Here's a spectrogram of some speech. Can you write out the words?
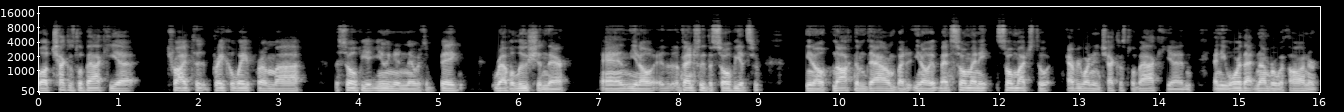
well Czechoslovakia tried to break away from uh, the Soviet Union. There was a big revolution there, and you know, eventually the Soviets, you know, knocked them down. But you know, it meant so many, so much to everyone in Czechoslovakia, and and he wore that number with honor.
